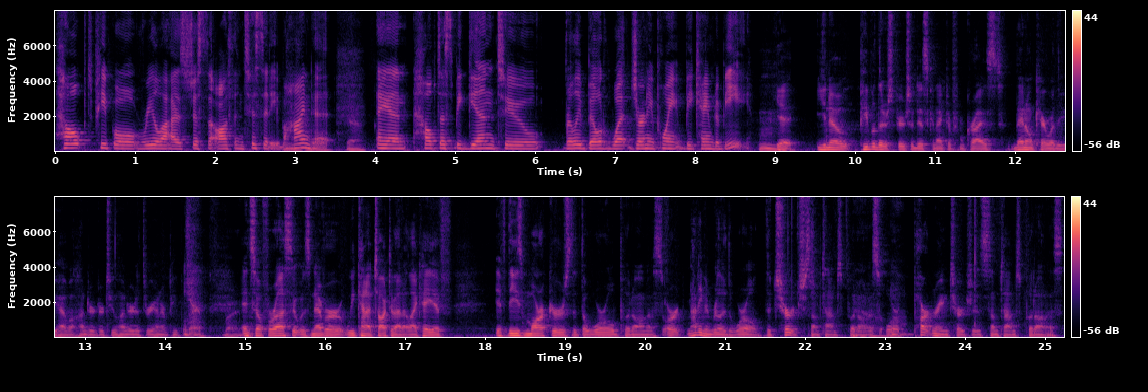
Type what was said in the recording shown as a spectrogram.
helped people realize just the authenticity behind mm-hmm. it Yeah. and helped us begin to really build what Journey Point became to be. Hmm. Yeah, you know, people that are spiritually disconnected from Christ, they don't care whether you have 100 or 200 or 300 people there. And so for us, it was never, we kind of talked about it like, hey, if, if these markers that the world put on us, or not even really the world, the church sometimes put on us, or partnering churches sometimes put on us,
